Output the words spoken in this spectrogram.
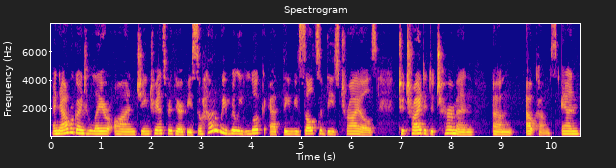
And now we're going to layer on gene transfer therapy. So how do we really look at the results of these trials to try to determine um, outcomes? And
